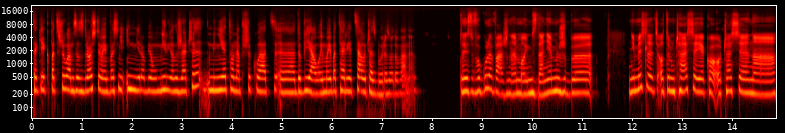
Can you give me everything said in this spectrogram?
tak jak patrzyłam zazdrością, jak właśnie inni robią milion rzeczy, mnie to na przykład e, dobijało i moje baterie cały czas były rozładowane. To jest w ogóle ważne, moim zdaniem, żeby nie myśleć o tym czasie jako o czasie na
